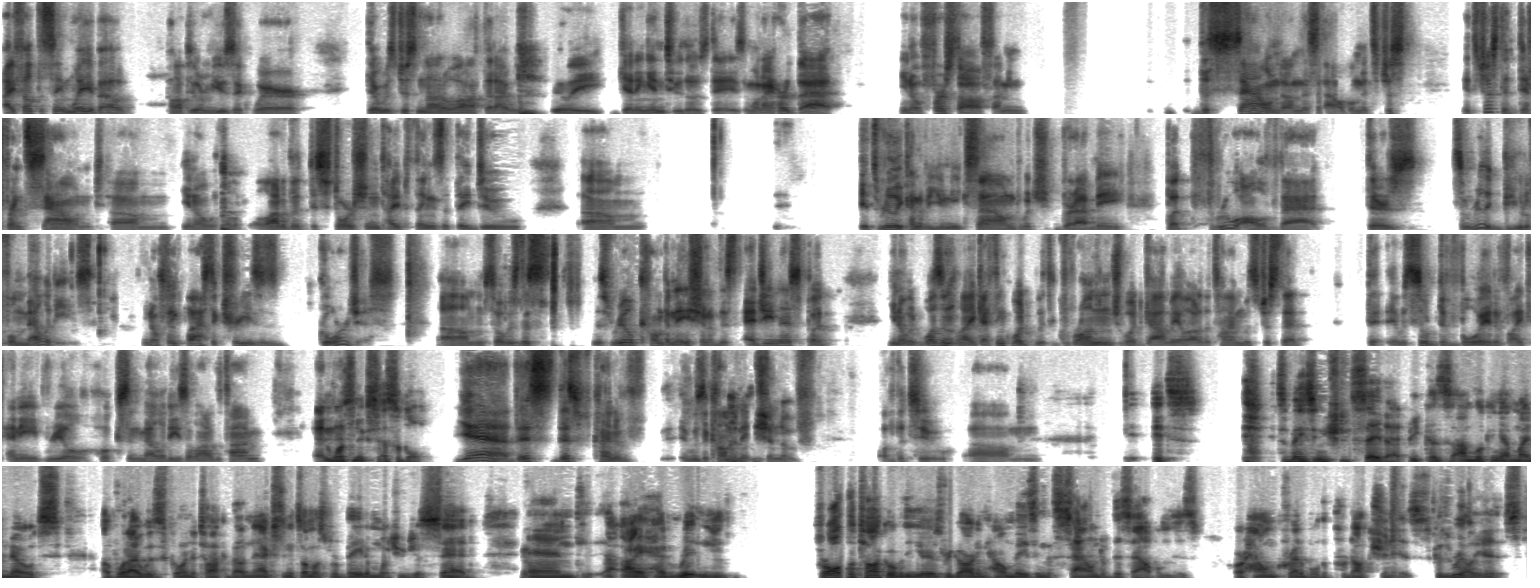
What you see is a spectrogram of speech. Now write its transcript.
I felt the same way about popular music where there was just not a lot that I was really getting into those days. And when I heard that, you know, first off, I mean, the sound on this album, it's just, it's just a different sound, um, you know, with a, a, lot of the distortion type things that they do. Um, it's really kind of a unique sound, which grabbed me. But through all of that, there's some really beautiful melodies. You know, Fake Plastic Trees is gorgeous. Um, so it was this this real combination of this edginess, but you know, it wasn't like I think what with grunge what got me a lot of the time was just that, that it was so devoid of like any real hooks and melodies a lot of the time. And it wasn't this, accessible. Yeah, this this kind of it was a combination of of the two. Um, it's it's amazing you should say that because I'm looking at my notes of what I was going to talk about next, and it's almost verbatim what you just said. And I had written for all the talk over the years regarding how amazing the sound of this album is, or how incredible the production is, because it really is.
